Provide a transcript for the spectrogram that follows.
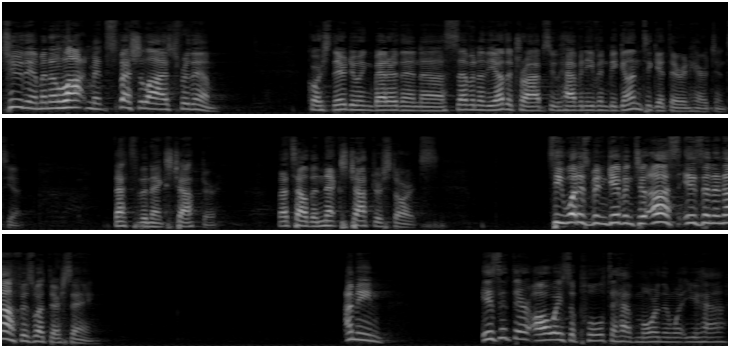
to them, an allotment specialized for them. Of course, they're doing better than uh, seven of the other tribes who haven't even begun to get their inheritance yet. That's the next chapter. That's how the next chapter starts. See, what has been given to us isn't enough, is what they're saying. I mean, isn't there always a pull to have more than what you have?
